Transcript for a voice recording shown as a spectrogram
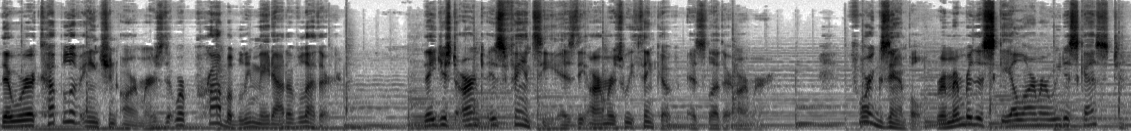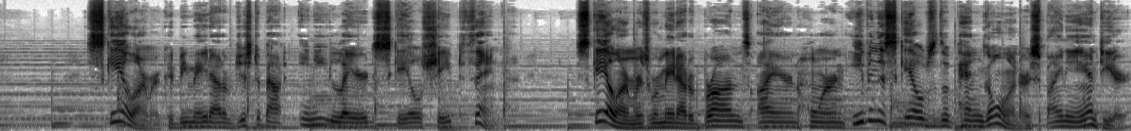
there were a couple of ancient armors that were probably made out of leather. They just aren't as fancy as the armors we think of as leather armor. For example, remember the scale armor we discussed? Scale armor could be made out of just about any layered scale shaped thing. Scale armors were made out of bronze, iron, horn, even the scales of the pangolin or spiny anteater,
